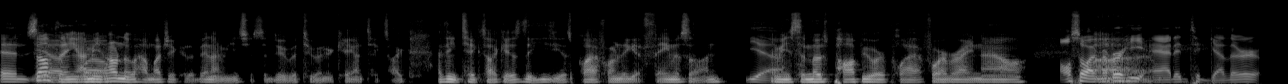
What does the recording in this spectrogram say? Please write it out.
and yeah, Something. I mean, I don't know how much it could have been. I mean, it's just a dude with 200k on TikTok. I think TikTok is the easiest platform to get famous on. yeah I mean, it's the most popular platform right now. Also, I remember he Uh, added together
